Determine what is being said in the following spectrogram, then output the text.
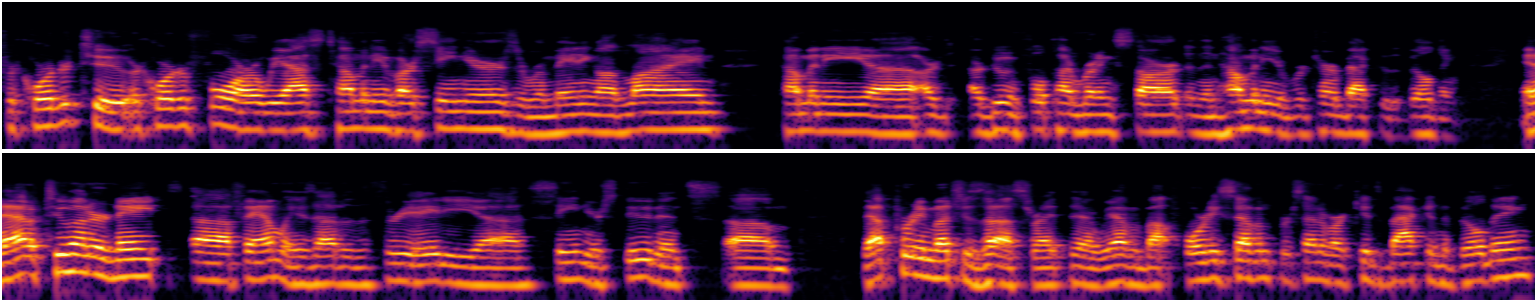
for quarter two or quarter four. We asked how many of our seniors are remaining online, how many uh, are, are doing full-time running start, and then how many have returned back to the building. And out of 208 uh, families, out of the 380 uh, senior students, um, that pretty much is us right there. We have about 47% of our kids back in the building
